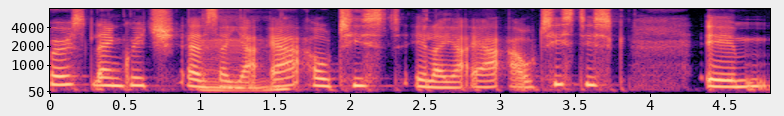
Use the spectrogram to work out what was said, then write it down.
first language, altså mm. jeg er autist, eller jeg er autistisk. Øhm,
